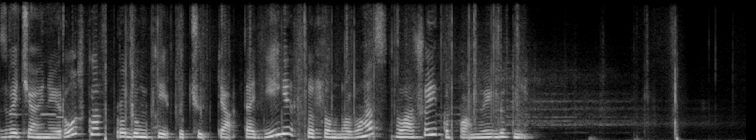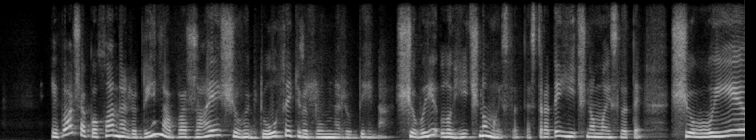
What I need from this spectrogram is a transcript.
Звичайний розклад про думки, почуття та дії стосовно вас, вашої коханої людини. І ваша кохана людина вважає, що ви досить розумна людина, що ви логічно мислите, стратегічно мислите, що ви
